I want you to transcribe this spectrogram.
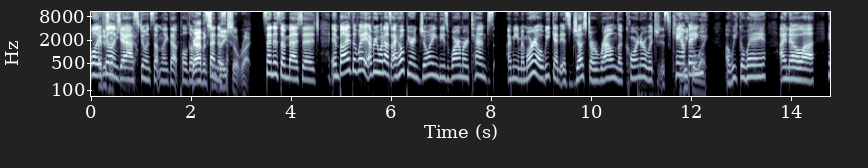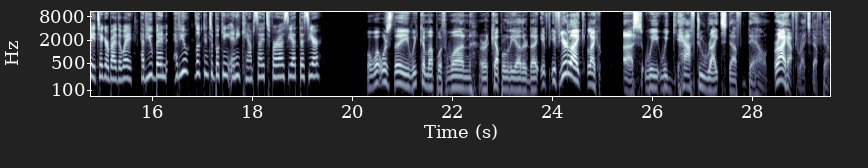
well, you're feeling gas, doing something like that, pulled over. grabbing some us, diesel, right? Send us a message. And by the way, everyone else, I hope you're enjoying these warmer temps. I mean, Memorial Weekend is just around the corner, which is camping. away. A week away. I know. Uh, hey, Tigger. By the way, have you been? Have you looked into booking any campsites for us yet this year? Well, what was the? We come up with one or a couple of the other day. If if you're like like us, we we have to write stuff down, or I have to write stuff down,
